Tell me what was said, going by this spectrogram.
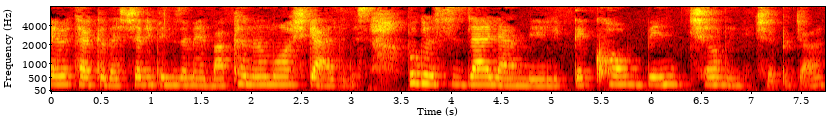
Evet arkadaşlar hepinize merhaba kanalıma hoş geldiniz. Bugün sizlerle birlikte kombin challenge yapacağız.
